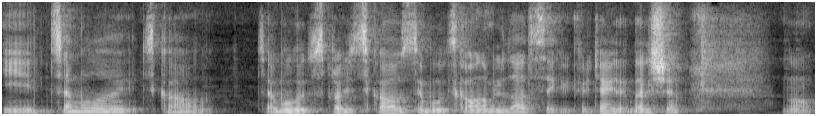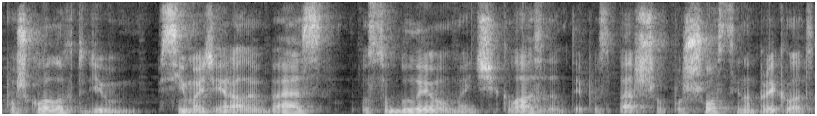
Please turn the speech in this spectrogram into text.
І це було цікаво. Це було справді цікаво, це було цікаво наблюдати, всякі відкриття і так далі. Ну, По школах тоді всі майже грали в БС, особливо менші класи, там, типу з першого по шостий, наприклад.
